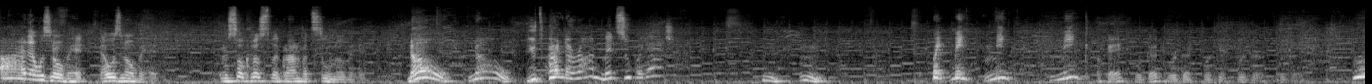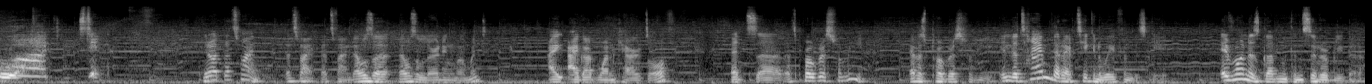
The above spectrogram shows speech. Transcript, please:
Ah, that was an overhead. That was an overhead. It was so close to the ground, but still an overhead. No, no, you turned around mid super dash. Hmm, hmm. Wait, mink, mink, mink. Okay, we're good. We're good. We're good. We're good. We're good. What? Sit. You know what? That's fine. That's fine. That's fine. That was a that was a learning moment. I, I got one character off. That's uh, that's progress for me. That is progress for me. In the time that I've taken away from this game, everyone has gotten considerably better,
